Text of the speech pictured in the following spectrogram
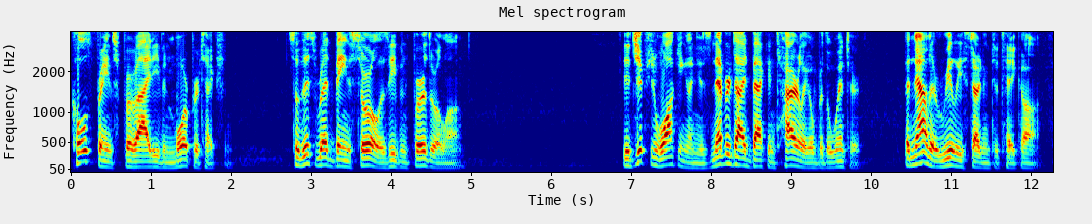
Cold frames provide even more protection, so this red-veined sorrel is even further along. The Egyptian walking onions never died back entirely over the winter, but now they're really starting to take off.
